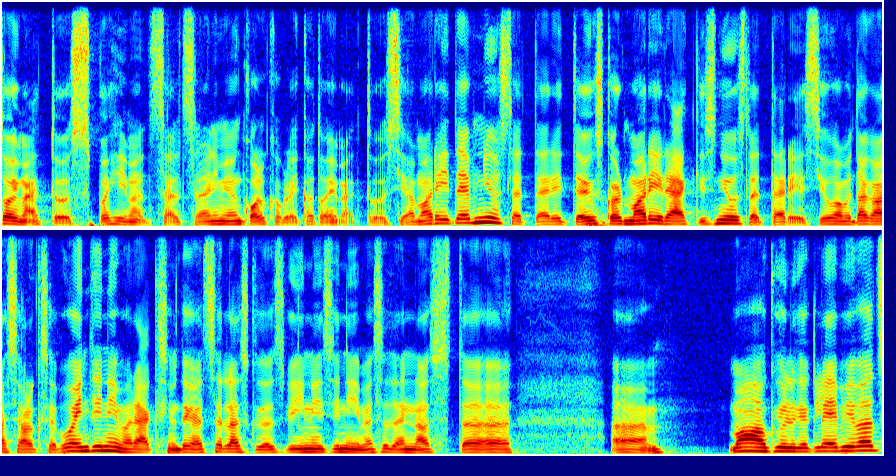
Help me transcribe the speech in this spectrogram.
toimetus põhimõtteliselt, selle nimi on Kolkaplika toimetus ja Mari teeb newsletterit ja ükskord Mari rääkis newsletteris, jõuame tagasi algse pointini, me rääkisime tegelikult sellest, kuidas Viinis inimesed ennast äh, äh, maa külge kleebivad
